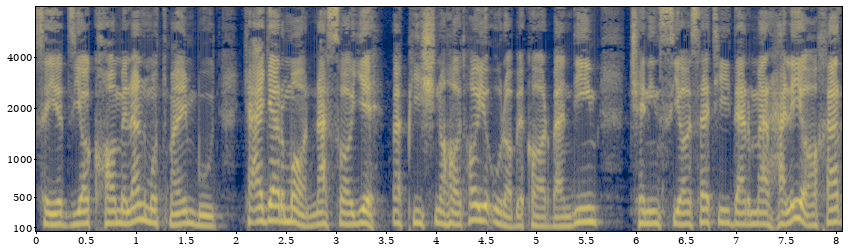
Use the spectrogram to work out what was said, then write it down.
سید زیا کاملا مطمئن بود که اگر ما نصایح و پیشنهادهای او را به کار بندیم چنین سیاستی در مرحله آخر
